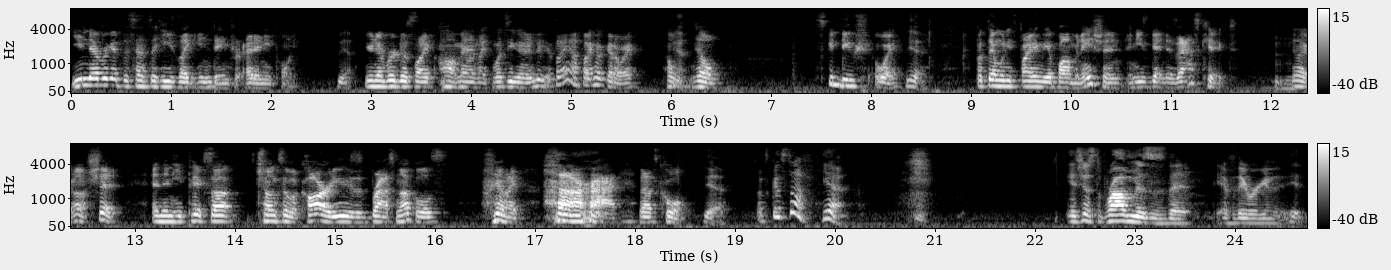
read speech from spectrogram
you never get the sense that he's like in danger at any point. Yeah. You're never just like, oh man, like what's he gonna do? It's like, yeah, fuck, he'll get away. He'll Yeah. he'll skadoosh away. Yeah. But then when he's fighting the abomination and he's getting his ass kicked, Mhm. you're like, oh shit. And then he picks up chunks of a car to use his brass knuckles. You're like, all right, that's cool. Yeah. That's good stuff. Yeah. It's just the problem is is that if they were gonna it,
